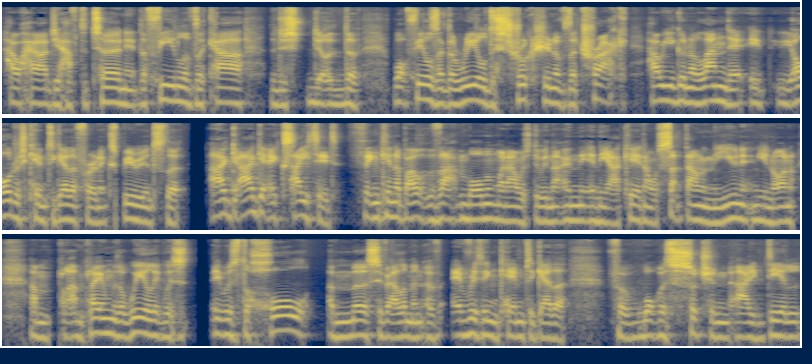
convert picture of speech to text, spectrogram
how hard you have to turn it the feel of the car the the, the what feels like the real destruction of the track how you're going to land it, it it all just came together for an experience that I, I get excited thinking about that moment when I was doing that in the in the arcade. I was sat down in the unit, and you know, and I'm I'm playing with a wheel. It was it was the whole immersive element of everything came together for what was such an ideal,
